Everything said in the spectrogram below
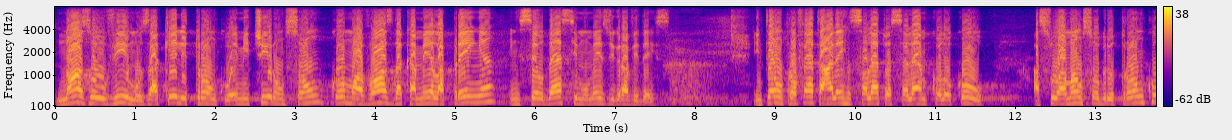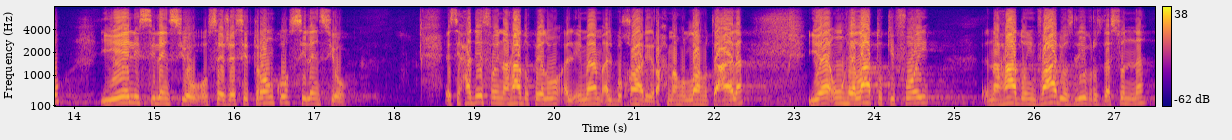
nós ouvimos aquele tronco emitir um som como a voz da camela prenha em seu décimo mês de gravidez. Então o profeta alaihi salatu wassalam colocou a sua mão sobre o tronco e ele silenciou, ou seja, esse tronco silenciou. Esse hadith foi narrado pelo Imam al-Bukhari, rahmahullah ta'ala, e é um relato que foi narrado em vários livros da Sunnah,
